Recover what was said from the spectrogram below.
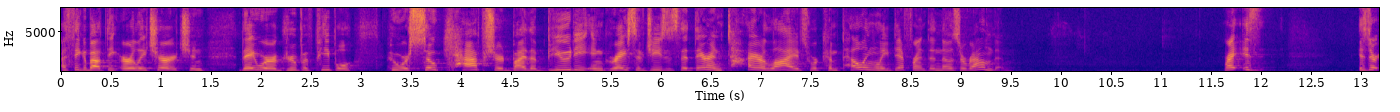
I think about the early church, and they were a group of people who were so captured by the beauty and grace of Jesus that their entire lives were compellingly different than those around them. Right? Is, is there,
